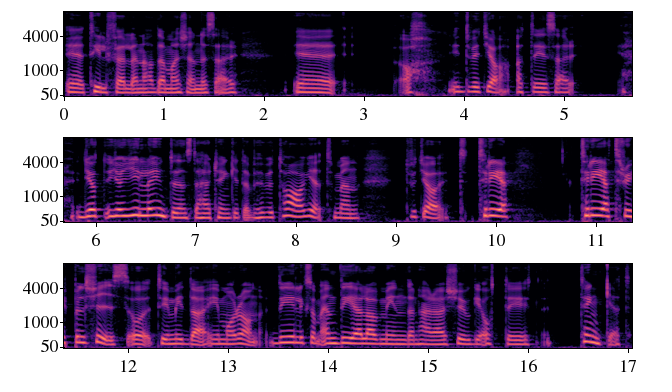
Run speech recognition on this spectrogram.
eh, tillfällena där man känner så här, eh, oh, inte vet jag, att det är så här, jag, jag gillar ju inte ens det här tänket överhuvudtaget, men vet jag, tre, tre triple cheese och, till middag imorgon, det är liksom en del av min den här 2080-tänket.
